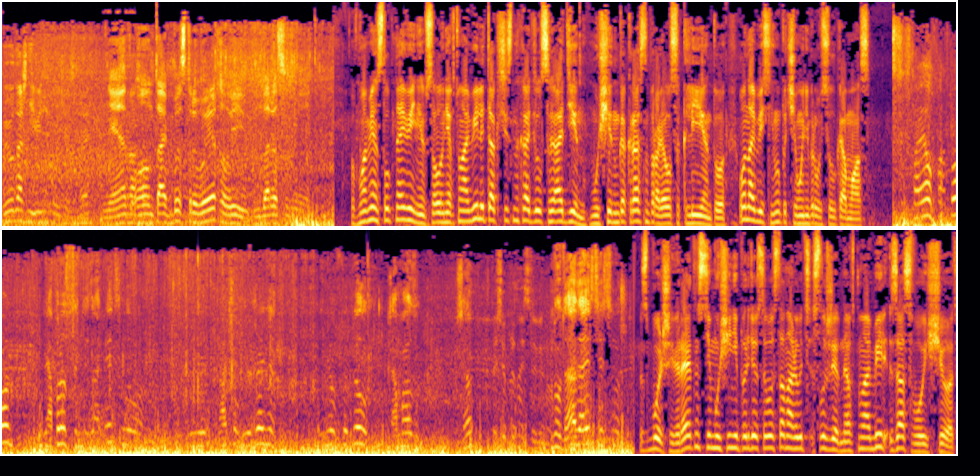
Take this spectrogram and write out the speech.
Вы его даже не видели, получается, да? Нет, Сразу. он так быстро выехал и ударился в меня. В момент столкновения в салоне автомобиля таксист находился один. Мужчина как раз направлялся к клиенту. Он объяснил, почему не пропустил КАМАЗ. Стоял фотон, я просто не заметил его, и начал движение, и не уступил КАМАЗу. Все. То есть вы признаете вину? Ну да, да, естественно. С большей вероятностью мужчине придется восстанавливать служебный автомобиль за свой счет.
